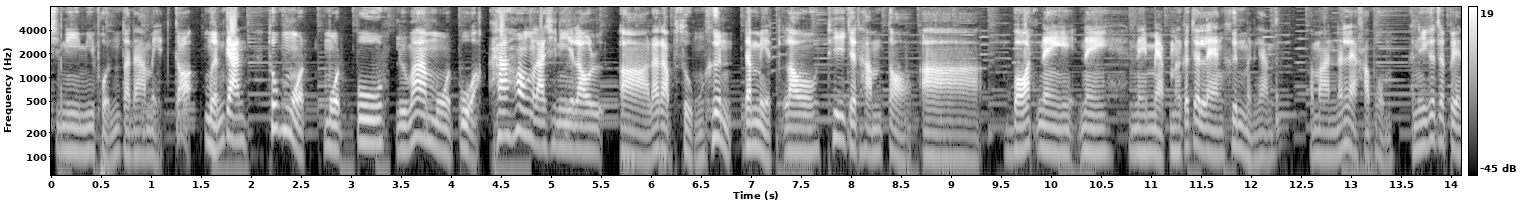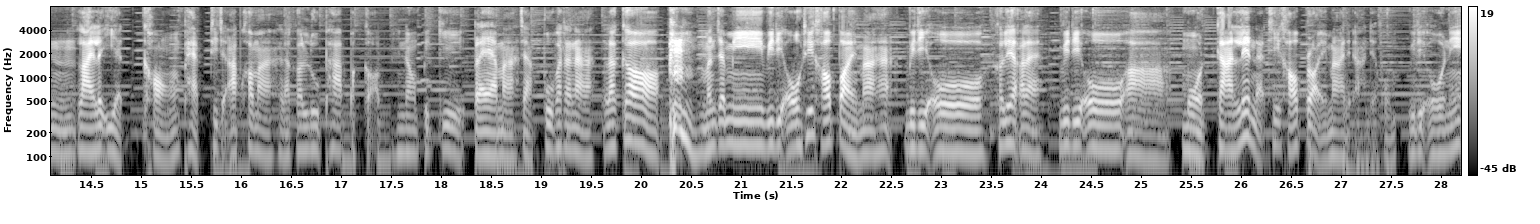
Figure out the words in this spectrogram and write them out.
ชินีมีผลต่อดาเมจก็เหมือนกันทุกโหมดโหมดปู หรือว่าโหมดปวก ถ้าห้องราชินีเราอ่าระดับสูงขึ้นดาเมจเราที่จะทำต่ออ่าบอสในในในแมปมันก็จะแรงขึ้นเหมือนกัน ประมาณนั้นแหละครับผม อันนี้ก็จะเป็นรายละเอียดของแพทที่จะอัพเข้ามา แล้วก็รูปภาพประกอบที่น้องปิกกี้แปลมาจากผู้พัฒนา แล้วก็ มันจะมีวิดีโอที่เขาปล่อยมาฮะวิดีโอเขาเรียกอะไรวิดีโออ่าโหมดการเล่นอะที่เขาปล่อยมาเดี๋ยวเดี๋ยวผมวิดีโอนี้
